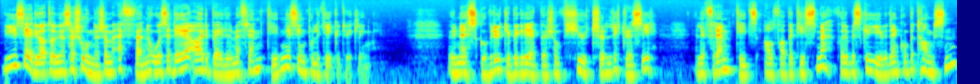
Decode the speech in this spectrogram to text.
Vi ser ju att organisationer som FN och OECD arbetar med framtiden i sin politikutveckling. UNESCO bruker begreper som future literacy, eller fremtidsalfabetisme, for å beskrive den kompetansen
